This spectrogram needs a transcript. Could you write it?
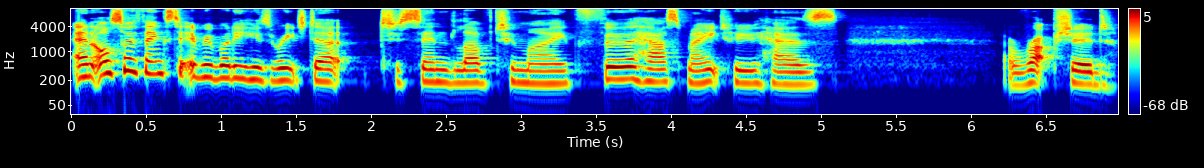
And also, thanks to everybody who's reached out to send love to my fur housemate who has a ruptured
